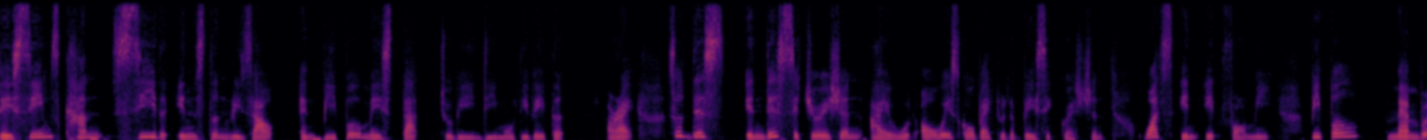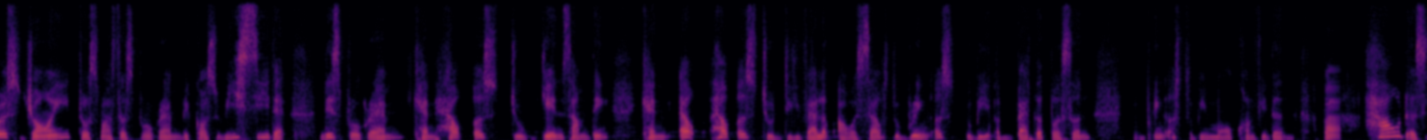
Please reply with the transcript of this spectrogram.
they seems can't see the instant result and people may start to be demotivated all right so this in this situation i would always go back to the basic question. What's in it for me? People members join Toastmasters program because we see that this program can help us to gain something, can help, help us to develop ourselves, to bring us to be a better person, to bring us to be more confident. But how does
